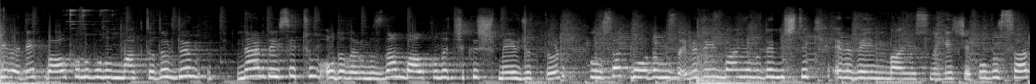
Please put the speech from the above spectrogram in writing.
bir adet balkonu bulunmaktadır. Tüm, neredeyse tüm odalarımızdan balkona çıkış mevcuttur. Olursak bu odamızda ebeveyn banyolu demiştik. Ebeveyn banyosuna geçecek olursak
